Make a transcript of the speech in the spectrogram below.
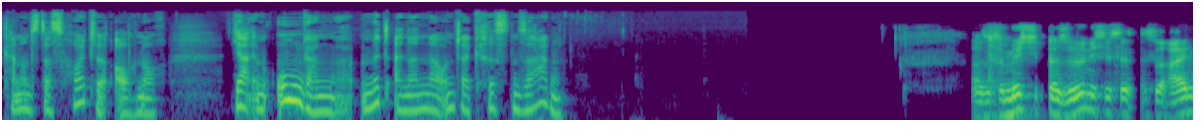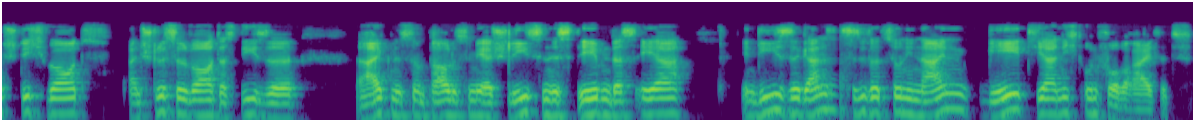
kann uns das heute auch noch ja im Umgang miteinander unter Christen sagen? Also für mich persönlich ist es so ein Stichwort, ein Schlüsselwort, dass diese Ereignisse und Paulus mir erschließen, ist eben, dass er in diese ganze Situation hineingeht, ja nicht unvorbereitet,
